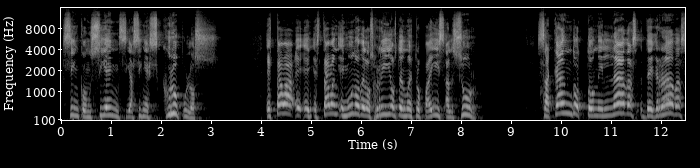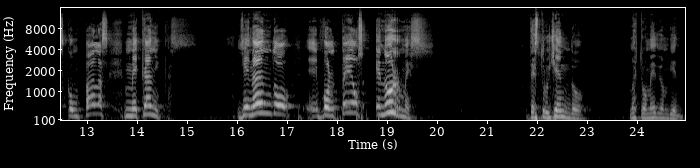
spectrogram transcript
sin conciencia, sin escrúpulos, estaba, eh, estaban en uno de los ríos de nuestro país, al sur, sacando toneladas de gravas con palas mecánicas, llenando eh, volteos enormes, destruyendo nuestro medio ambiente,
